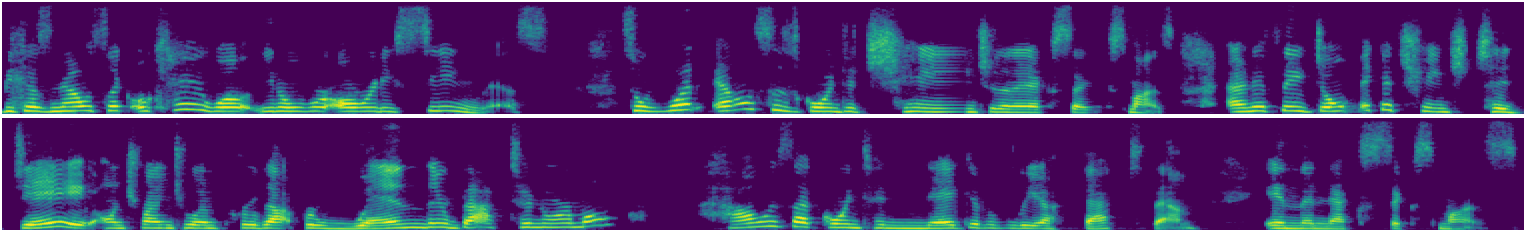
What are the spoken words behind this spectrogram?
Because now it's like, okay, well, you know, we're already seeing this. So what else is going to change in the next six months? And if they don't make a change today on trying to improve that for when they're back to normal, how is that going to negatively affect them in the next six months?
